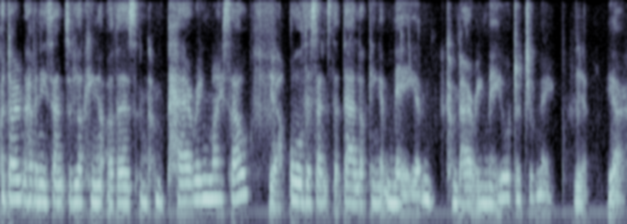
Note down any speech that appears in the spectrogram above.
I don't have any sense of looking at others and comparing myself. Yeah. Or the sense that they're looking at me and comparing me or judging me. yeah. Yeah.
